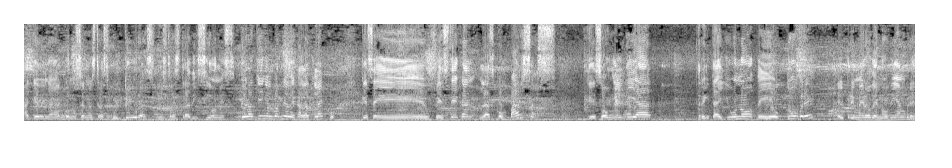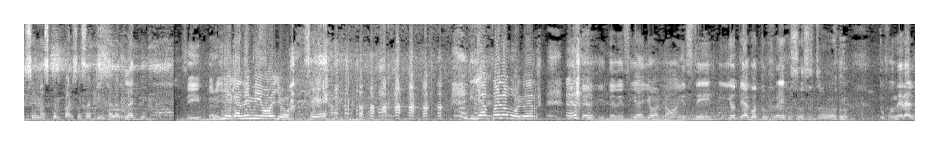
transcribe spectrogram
a que vengan a conocer nuestras culturas, nuestras tradiciones. Pero aquí en el barrio de Jalatlaco, que se festejan las comparsas, que son el día 31 de octubre, el primero de noviembre, son las comparsas aquí en Jalatlaco. Sí, pero Me gané mi hoyo Sí. y ya puedo volver. Y te, y te decía yo, ¿no? Este, y yo te hago tus rezos, tu, tu funeral,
